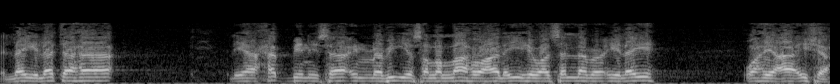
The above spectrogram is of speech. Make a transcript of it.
ليلتها لأحب نساء النبي صلى الله عليه وسلم إليه وهي عائشة.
